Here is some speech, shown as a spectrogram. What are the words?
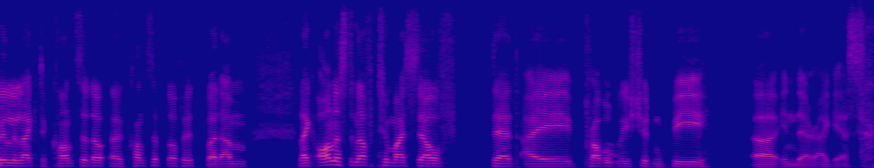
really like the concept of, uh, concept of it. But I'm like honest enough to myself that I probably shouldn't be uh, in there. I guess.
